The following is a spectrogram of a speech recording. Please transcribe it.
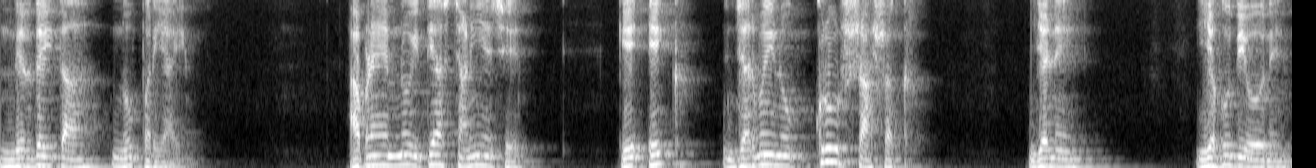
નિર્દયતાનો પર્યાય. આપણે એમનો ઇતિહાસ જાણીએ છીએ કે એક જર્મનીનો ક્રૂર શાસક જેને યહૂદીઓને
